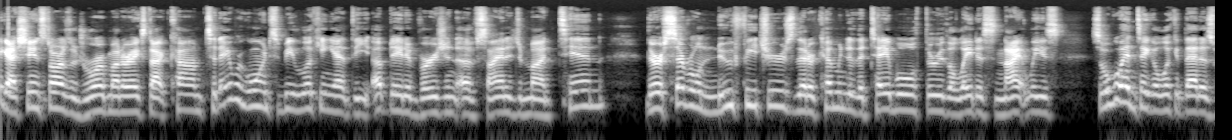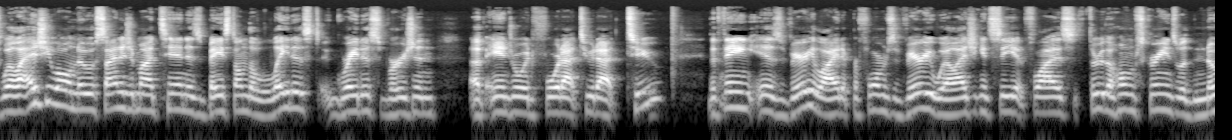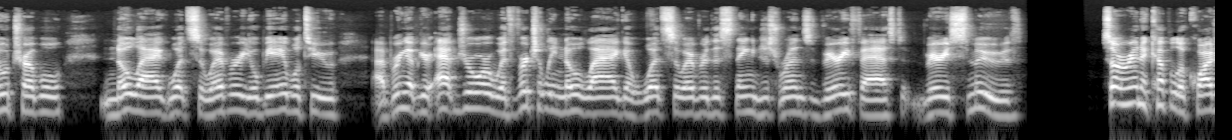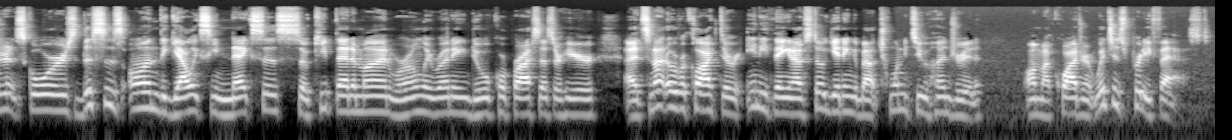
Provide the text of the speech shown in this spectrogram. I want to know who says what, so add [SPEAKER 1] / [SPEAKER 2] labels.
[SPEAKER 1] Hey guys, Shane Starnes with DroidModderX.com. Today we're going to be looking at the updated version of CyanogenMod 10. There are several new features that are coming to the table through the latest nightlies, so we'll go ahead and take a look at that as well. As you all know, CyanogenMod 10 is based on the latest, greatest version of Android 4.2.2. The thing is very light, it performs very well. As you can see, it flies through the home screens with no trouble, no lag whatsoever. You'll be able to uh, bring up your app drawer with virtually no lag whatsoever. This thing just runs very fast, very smooth. So I ran a couple of quadrant scores. This is on the Galaxy Nexus, so keep that in mind. We're only running dual core processor here. Uh, it's not overclocked or anything, and I'm still getting about 2200 on my quadrant, which is pretty fast.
